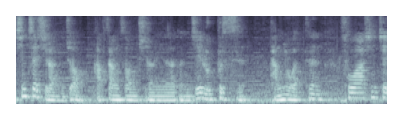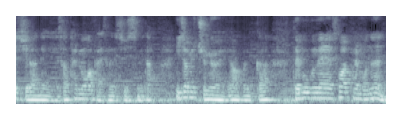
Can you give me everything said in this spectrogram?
어, 신체 질환이죠. 갑상선 질환이라든지 루푸스, 당뇨 같은 소아 신체 질환에 의해서 탈모가 발생될 수 있습니다. 이 점이 중요해요. 그러니까 대부분의 소아 탈모는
